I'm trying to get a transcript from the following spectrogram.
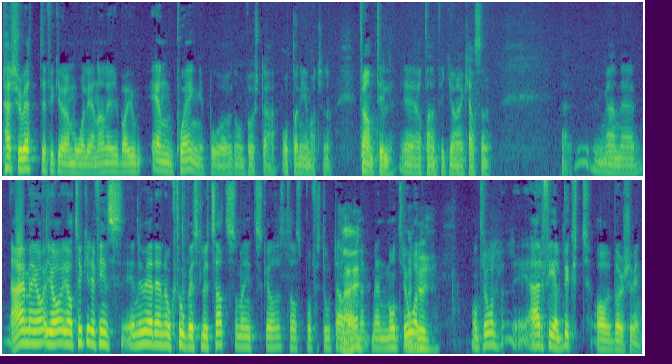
Pacioretty fick göra mål igen. Han har ju bara gjort en poäng på de första 8-9 matcherna. Fram till eh, att han fick göra en kasse. Men, eh, nej, men jag, jag, jag, tycker det finns... Nu är det en oktoberslutsats som man inte ska tas på för stort allvar. Men, men, Montreal, men du... Montreal är felbyggt av Bergevin.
